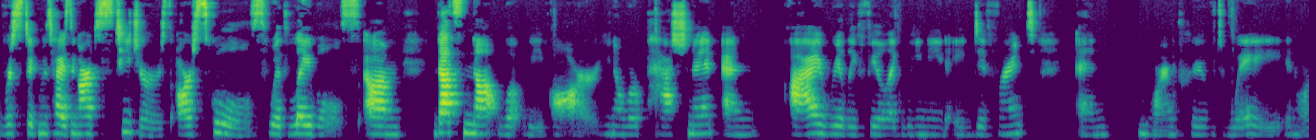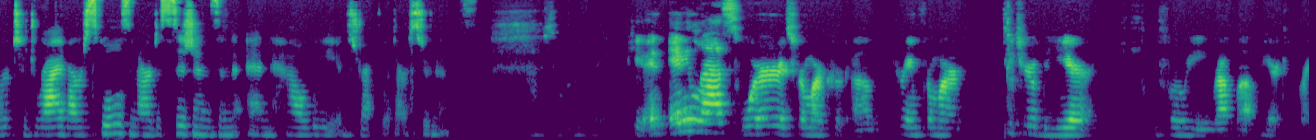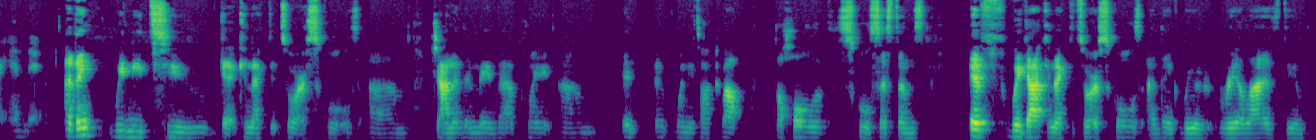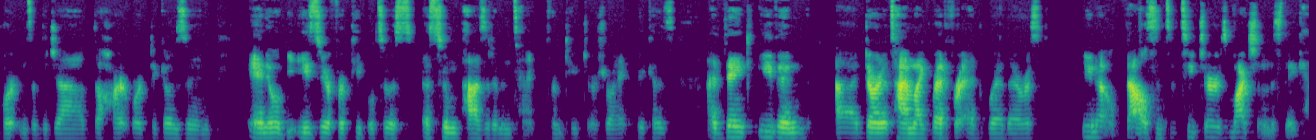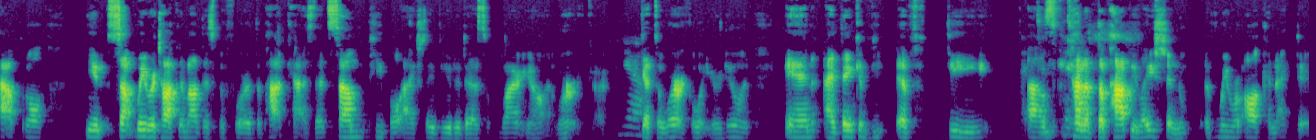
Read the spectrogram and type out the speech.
we're stigmatizing our teachers, our schools with labels. Um, that's not what we are. You know, we're passionate, and I really feel like we need a different and more improved way in order to drive our schools and our decisions and, and how we instruct with our students. And any last words from our um, from our teacher of the year before we wrap up here before I end it? I think we need to get connected to our schools. Um, Jonathan made that point um, it, it- when he talked about the whole of school systems. If we got connected to our schools, I think we would realize the importance of the job, the hard work that goes in, and it would be easier for people to as- assume positive intent from teachers, right? Because I think even uh, during a time like Red for Ed, where there was, you know, thousands of teachers marching in the state capitol, you know, some, we were talking about this before the podcast that some people actually viewed it as why aren't you all at work or Yeah. get to work or what you're doing and i think if, if the um, kind of the population if we were all connected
